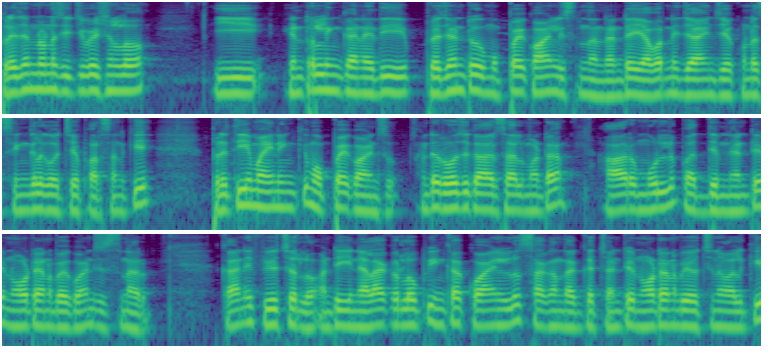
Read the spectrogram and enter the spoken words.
ప్రజెంట్ ఉన్న సిచ్యువేషన్లో ఈ ఇంటర్లింక్ అనేది ప్రజెంట్ ముప్పై కాయిన్లు ఇస్తుందండి అంటే ఎవరిని జాయిన్ చేయకుండా సింగిల్గా వచ్చే పర్సన్కి ప్రతి మైనింగ్కి ముప్పై కాయిన్స్. అంటే రోజుకు ఆరు సార్లు అనమాట ఆరు మూళ్ళు పద్దెనిమిది అంటే నూట ఎనభై కాయిన్స్ ఇస్తున్నారు. కానీ ఫ్యూచర్లో అంటే ఈ నెలాఖరులోపు ఇంకా కాయిన్లు సగం తగ్గచ్చు. అంటే నూట ఎనభై వచ్చిన వాళ్ళకి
